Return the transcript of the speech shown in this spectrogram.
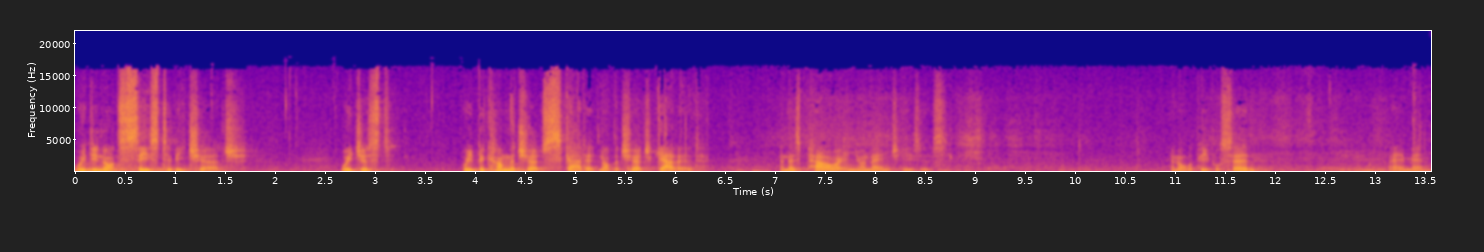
we do not cease to be church. We just, we become the church scattered, not the church gathered. And there's power in your name, Jesus. And all the people said, Amen.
